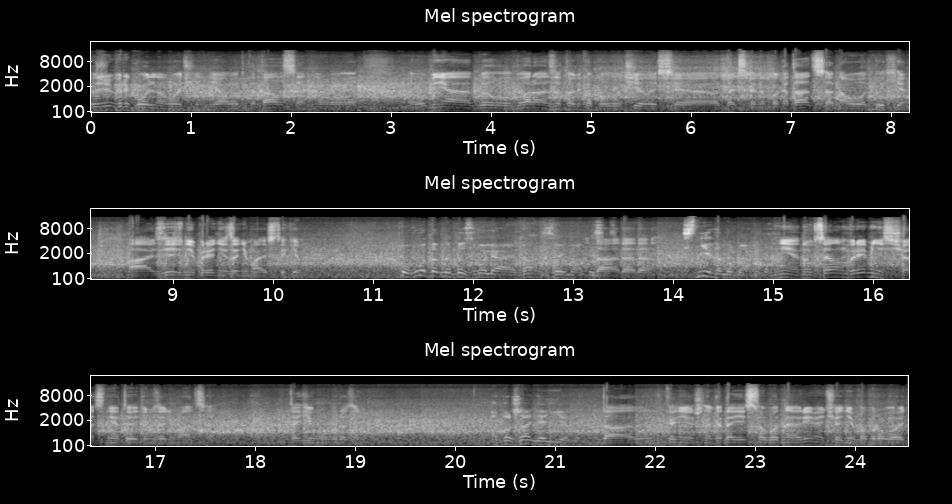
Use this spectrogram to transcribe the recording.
Лыжи прикольно очень. Я вот катался, но у раза только получилось, э, так скажем, покататься на отдыхе. А здесь в Днепре не занимаюсь таким. Погода не дозволяє да, займатися. Да, да, да. Сніга немає. Не, ну в целом времени сейчас нету этим заниматься. Таким образом. А бажання є. Да, ну, конечно. Когда есть свободное время, что не попробовать.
